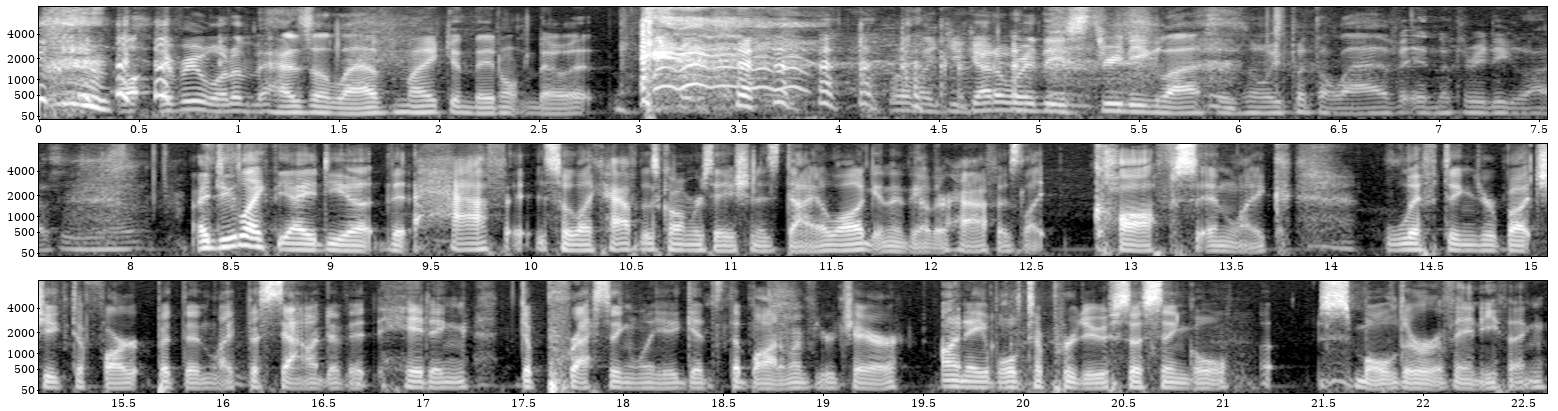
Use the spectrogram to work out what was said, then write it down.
50. Well, every one of them has a lav mic and they don't know it. We're like, you got to wear these 3D glasses, and we put the lav in the 3D glasses. You know? I do like the idea that half, so like half this conversation is dialogue, and then the other half is like coughs and like lifting your butt cheek to fart, but then like the sound of it hitting depressingly against the bottom of your chair, unable to produce a single uh, smolder of anything.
